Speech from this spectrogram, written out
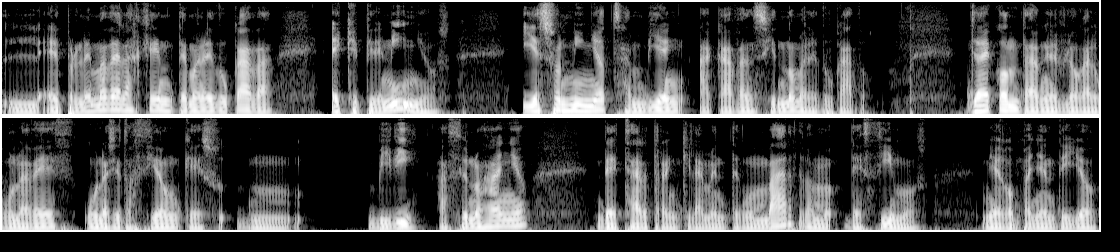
el problema de la gente mal educada es que tiene niños. Y esos niños también acaban siendo mal educados. Ya he contado en el blog alguna vez una situación que mm, viví hace unos años de estar tranquilamente en un bar. Decimos, mi acompañante y yo,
